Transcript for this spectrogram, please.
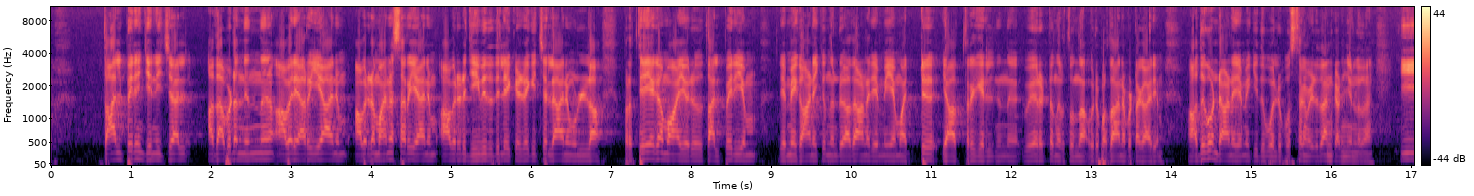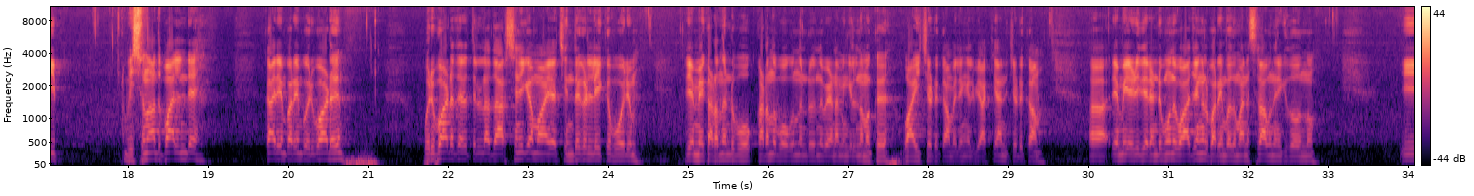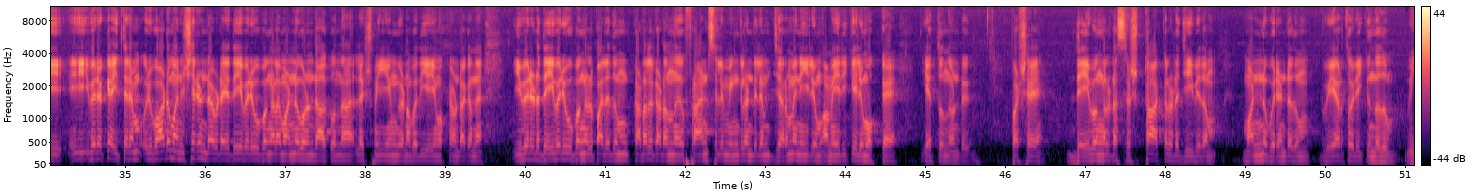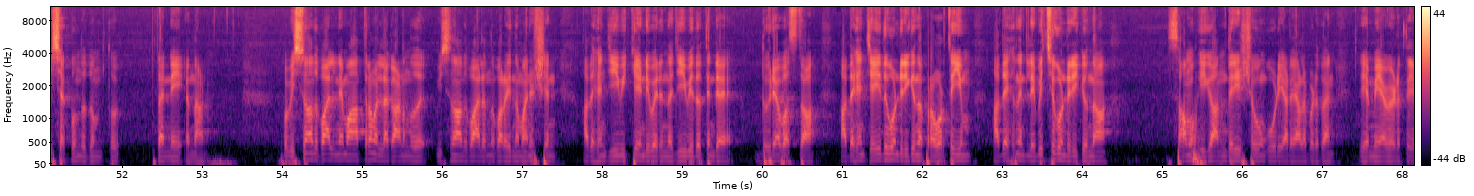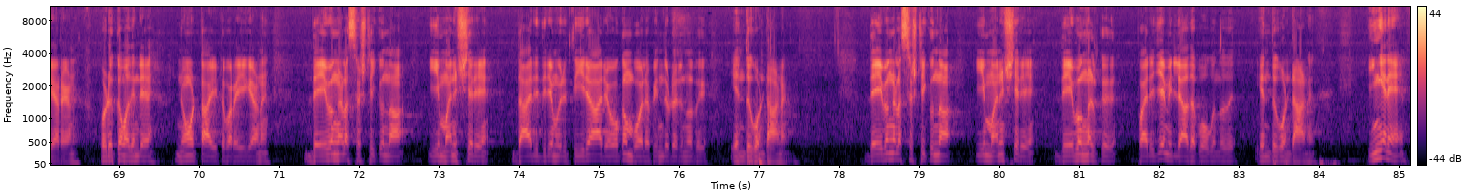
താല്പര്യം ജനിച്ചാൽ അത് അവിടെ നിന്ന് അവരെ അറിയാനും അവരുടെ മനസ്സറിയാനും അവരുടെ ജീവിതത്തിലേക്ക് ഇഴകിച്ചെല്ലാനുമുള്ള പ്രത്യേകമായൊരു താല്പര്യം രമ്യ കാണിക്കുന്നുണ്ട്. അതാണ് രമ്യയെ മറ്റ് യാത്രികരിൽ നിന്ന് വേറിട്ട് നിർത്തുന്ന ഒരു പ്രധാനപ്പെട്ട കാര്യം. അതുകൊണ്ടാണ് രമ്യയ്ക്ക് ഇതുപോലൊരു പുസ്തകം എഴുതാൻ കഴിഞ്ഞുള്ളത് ഈ വിശ്വനാഥ് പാലിന്റെ കാര്യം പറയുമ്പോൾ ഒരുപാട് ഒരുപാട് തരത്തിലുള്ള ദാർശനികമായ ചിന്തകളിലേക്ക് പോലും രമ്യ കടന്നു പോ കടന്നു പോകുന്നുണ്ട് എന്ന് വേണമെങ്കിൽ നമുക്ക് വായിച്ചെടുക്കാം അല്ലെങ്കിൽ വ്യാഖ്യാനിച്ചെടുക്കാം. ആ, രമ്യ എഴുതിയ രണ്ട് മൂന്ന് വാചകങ്ങൾ പറയുമ്പോൾ അത് മനസ്സിലാവുമെന്ന് എനിക്ക് തോന്നുന്നു. ഈ ഇവരൊക്കെ ഇത്തരം ഒരുപാട് മനുഷ്യരുണ്ട് അവിടെ ദൈവരൂപങ്ങളെ മണ്ണ് കൊണ്ടുണ്ടാക്കുന്ന ലക്ഷ്മിയെയും ഗണപതിയെയും ഒക്കെ ഉണ്ടാക്കുന്ന. ഇവരുടെ ദൈവരൂപങ്ങൾ പലതും കടൽ കടന്ന് ഫ്രാൻസിലും ഇംഗ്ലണ്ടിലും ജർമ്മനിയിലും അമേരിക്കയിലും ഒക്കെ എത്തുന്നുണ്ട്. പക്ഷേ ദൈവങ്ങളുടെ സൃഷ്ടാക്കളുടെ ജീവിതം മണ്ണ് പുരണ്ടതും വിയർത്തൊലിക്കുന്നതും വിശക്കുന്നതും തന്നെ എന്നാണ്. അപ്പോൾ വിശ്വനാഥ് പാലിനെ മാത്രമല്ല കാണുന്നത്. വിശ്വനാഥ് പാലെന്ന് പറയുന്ന മനുഷ്യൻ അദ്ദേഹം ജീവിക്കേണ്ടി വരുന്ന ജീവിതത്തിന്റെ ദുരവസ്ഥ. അദ്ദേഹം ചെയ്തുകൊണ്ടിരിക്കുന്ന പ്രവൃത്തിയും അദ്ദേഹത്തിന് ലഭിച്ചുകൊണ്ടിരിക്കുന്ന സാമൂഹിക അന്തരീക്ഷവും കൂടി അടയാളപ്പെടുത്താൻ രമ്യ തയ്യാറാണ്. ഒടുക്കം അതിന്റെ നോട്ടായിട്ട് പറയുകയാണ് ദൈവങ്ങളെ സൃഷ്ടിക്കുന്ന ഈ മനുഷ്യരെ ദാരിദ്ര്യം ഒരു തീരാ രോഗം പോലെ പിന്തുടരുന്നത് എന്തുകൊണ്ടാണ്? ദൈവങ്ങളെ സൃഷ്ടിക്കുന്ന ഈ മനുഷ്യരെ ദൈവങ്ങൾക്ക് പരിചയമില്ലാതെ പോകുന്നത് എന്തുകൊണ്ടാണ്? ഇങ്ങനെ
